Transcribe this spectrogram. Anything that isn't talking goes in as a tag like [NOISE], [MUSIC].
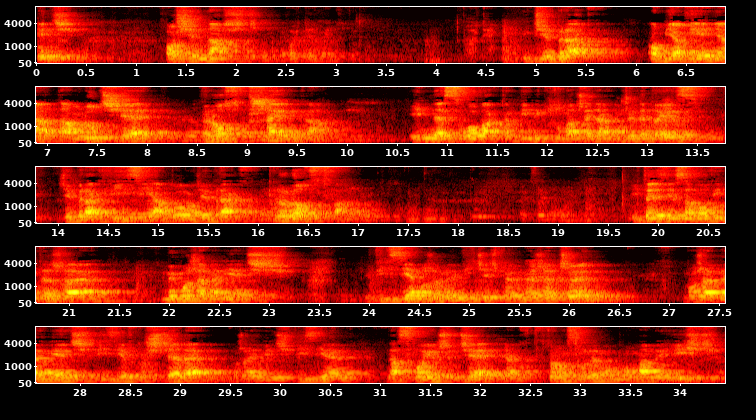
5, 18. Gdzie brak objawienia, tam lud się rozprzęga. Inne słowa, które w innych tłumaczeniach użyte, to jest gdzie brak wizji albo gdzie brak proroctwa. I to jest niesamowite, że my możemy mieć wizję, możemy widzieć pewne rzeczy, możemy mieć wizję w kościele, możemy mieć wizję na swoje życie, jak, w którą stronę mamy iść,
